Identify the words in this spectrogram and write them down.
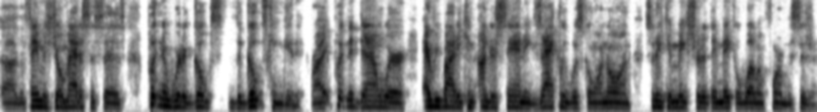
uh, the famous Joe Madison says, putting it where the goats the goats can get it, right? Putting it down where everybody can understand exactly what's going on, so they can make sure that they make a well informed decision.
